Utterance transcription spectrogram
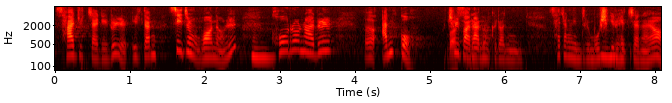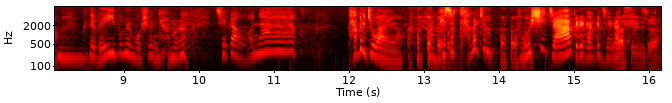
4주짜리를 일단 시즌 1을 음. 코로나를 어, 안고 출발한 맞습니다. 그런 사장님들을 모시기로 했잖아요. 음. 근데 왜 이분을 모셨냐면은 제가 워낙 닭을 좋아해요. 그래서 닭을 좀 모시자. 그래갖고 제가 맞습니다.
